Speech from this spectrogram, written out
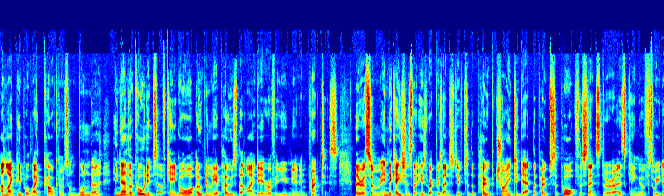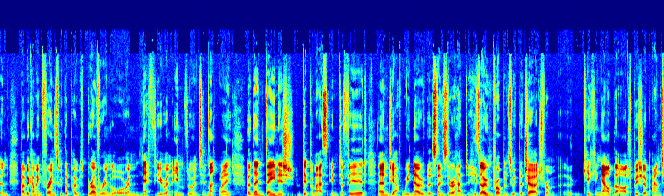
Unlike people like Karl Knutsson Bonde, he never called himself king or openly opposed the idea of a union in practice. There are some indications that his representative to the Pope tried to get the Pope's support for Sten Sture as King of Sweden by becoming friends with the Pope's brother in law and nephew and influence him that way, but then Danish diplomats interfered, and yeah, we know that Sten Sture had his own problems with the church from uh, kicking out the Archbishop and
